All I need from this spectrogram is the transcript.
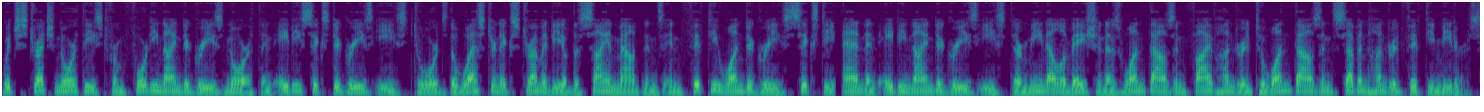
which stretch northeast from 49 degrees north and 86 degrees east towards the western extremity of the Sayan Mountains in 51 degrees 60 n and 89 degrees east their mean elevation is 1,500 to 1,750 meters.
